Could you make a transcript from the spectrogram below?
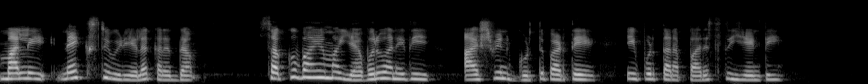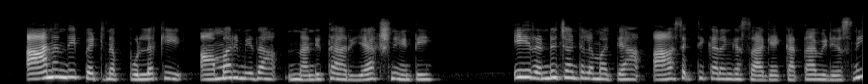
మళ్ళీ నెక్స్ట్ వీడియోలో కలుద్దాం. సక్కుబాయమ్మ ఎవరు అనేది అశ్విన్ గుర్తుపడితే ఇప్పుడు తన పరిస్థితి ఏంటి? ఆనంది పెట్టిన పుల్లకి అమర్ మీద నందిత రియాక్షన్ ఏంటి? ఈ రెండు జంటల మధ్య ఆసక్తికరంగా సాగే కథా వీడియోస్ని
